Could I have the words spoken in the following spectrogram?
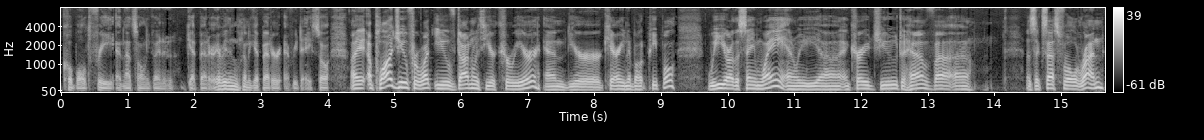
cobalt free, and that's only going to get better. Everything's going to get better every day. So I applaud you for what you've done with your career and your caring about people. We are the same way, and we uh, encourage you to have uh, a successful run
